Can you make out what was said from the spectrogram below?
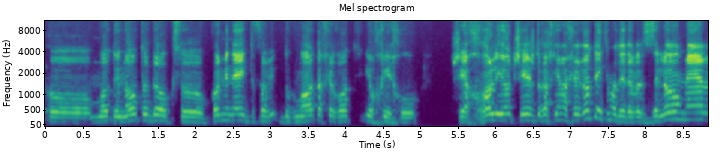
או מודרן אורתודוקס, או כל מיני דבר, דוגמאות אחרות יוכיחו שיכול להיות שיש דרכים אחרות להתמודד, אבל זה לא אומר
